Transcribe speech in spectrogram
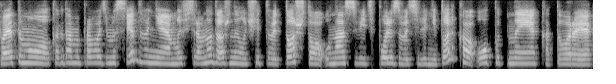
Поэтому, когда мы проводим исследования, мы все равно должны учитывать то, что у нас ведь пользователи не только опытные, которые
